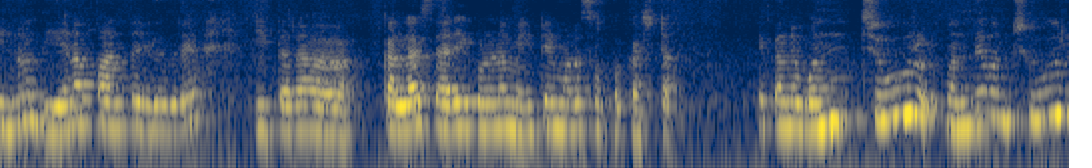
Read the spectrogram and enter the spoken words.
ಇನ್ನೊಂದು ಏನಪ್ಪ ಅಂತ ಹೇಳಿದ್ರೆ ಈ ಥರ ಕಲರ್ ಸ್ಯಾರಿಗಳನ್ನ ಮೇಂಟೈನ್ ಮಾಡೋದು ಸ್ವಲ್ಪ ಕಷ್ಟ. ಯಾಕಂದರೆ ಒಂಚೂರು, ಒಂದೇ ಒಂದು ಚೂರು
